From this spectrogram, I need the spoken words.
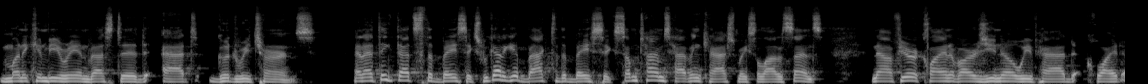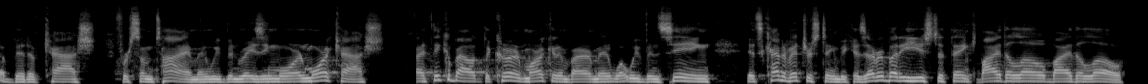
money can be reinvested at good returns. And I think that's the basics. We got to get back to the basics. Sometimes having cash makes a lot of sense. Now, if you're a client of ours, you know we've had quite a bit of cash for some time and we've been raising more and more cash. I think about the current market environment, what we've been seeing, it's kind of interesting because everybody used to think buy the low, buy the low,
